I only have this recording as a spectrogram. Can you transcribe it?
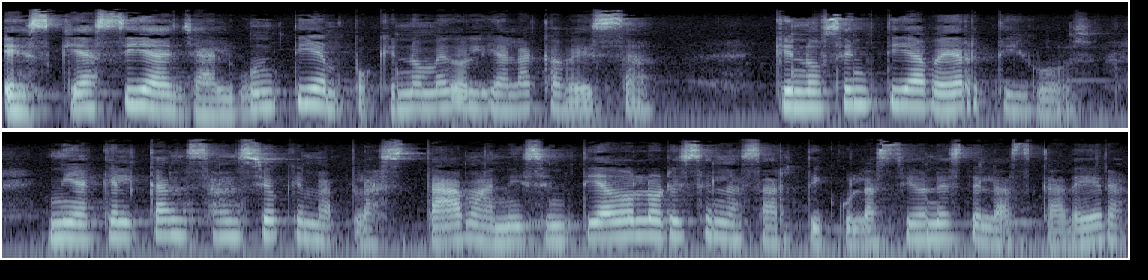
Es que hacía ya algún tiempo que no me dolía la cabeza, que no sentía vértigos, ni aquel cansancio que me aplastaba, ni sentía dolores en las articulaciones de las caderas,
